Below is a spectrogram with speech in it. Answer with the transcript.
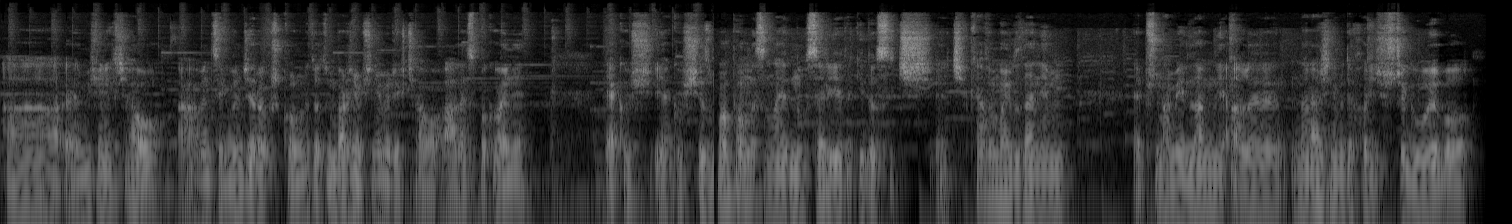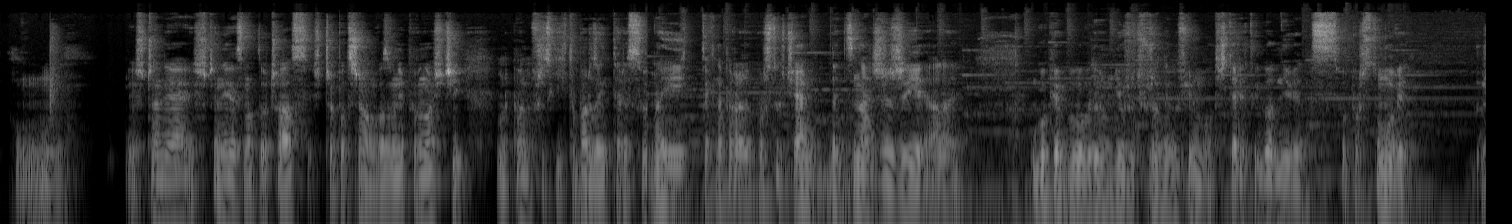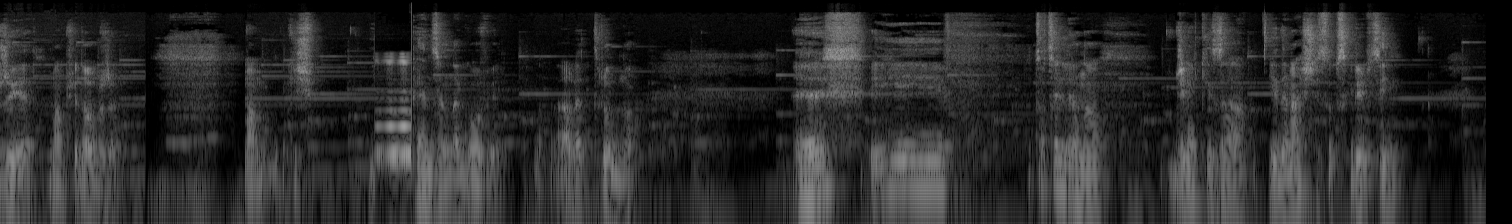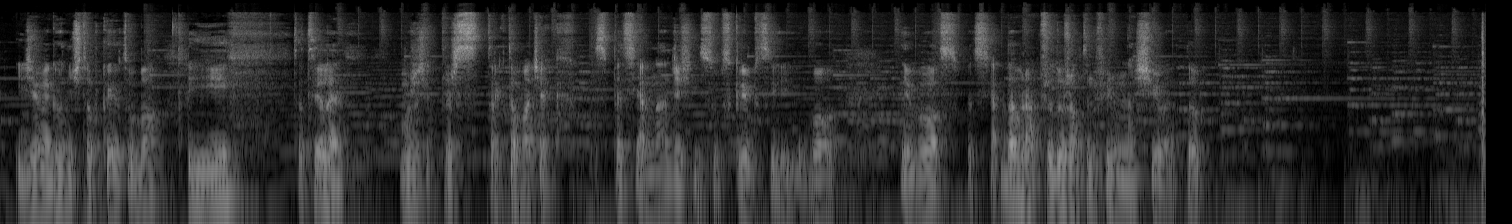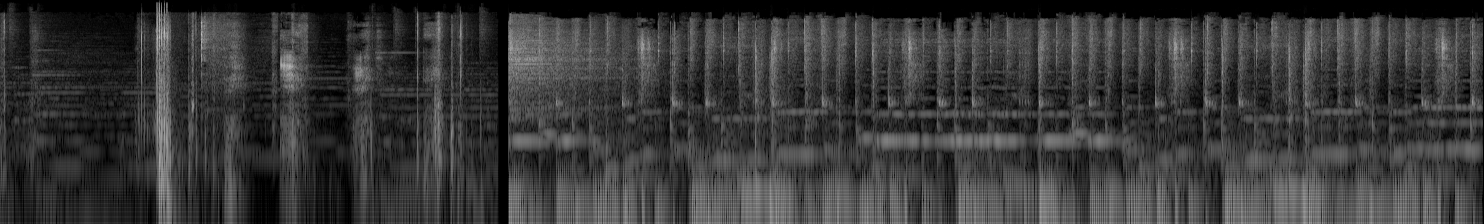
A e, mi się nie chciało, a więc jak będzie rok szkolny, to tym bardziej mi się nie będzie chciało, ale spokojnie. Jakoś, jakoś się. Mam pomysł na jedną serię, taki dosyć e, ciekawy moim zdaniem, e, przynajmniej dla mnie, ale na razie nie będę chodzić w szczegóły, bo mm, jeszcze nie, jeszcze nie jest na to czas, jeszcze potrzymam was w niepewności, na pewno wszystkich to bardzo interesuje. No i tak naprawdę po prostu chciałem dać znać, że żyję, ale głupio było, gdybym nie wrzucił żadnego filmu od 4 tygodni, więc po prostu mówię, żyję, mam się dobrze. Mam jakiś pędzel na głowie, ale trudno. I to tyle, no. Dzięki za 11 subskrypcji. Idziemy gonić topkę YouTube'a. I to tyle. Może się też traktować jak specjalna 10 subskrypcji, bo nie było specjalnie. Dobra, przedłużam ten film na siłę. To... Ech.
